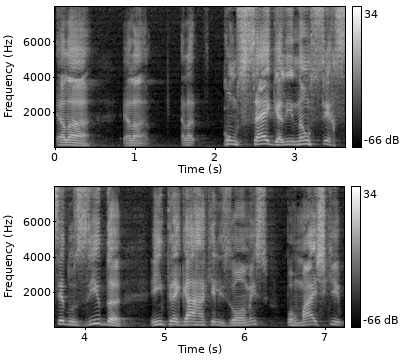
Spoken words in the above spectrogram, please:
ela, ela, ela consegue ali não ser seduzida e entregar aqueles homens, por mais que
